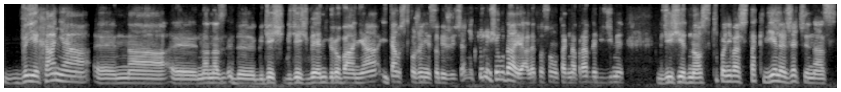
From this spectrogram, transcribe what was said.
wyjechania e, na, e, na, na, d- gdzieś, gdzieś wyemigrowania i tam stworzenie sobie życia. Niektórym się udaje, ale to są tak naprawdę, widzimy gdzieś jednostki, ponieważ tak wiele rzeczy nas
